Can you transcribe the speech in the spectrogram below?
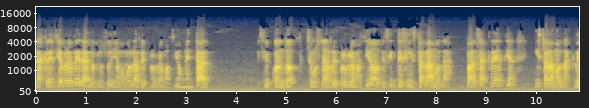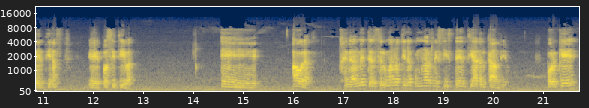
las creencias verdaderas, lo que nosotros llamamos la reprogramación mental. Es decir, cuando hacemos una reprogramación, es decir, desinstalamos las falsas creencias, instalamos las creencias eh, positivas. Eh, ahora, generalmente el ser humano tiene como una resistencia al cambio. ¿Por qué?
